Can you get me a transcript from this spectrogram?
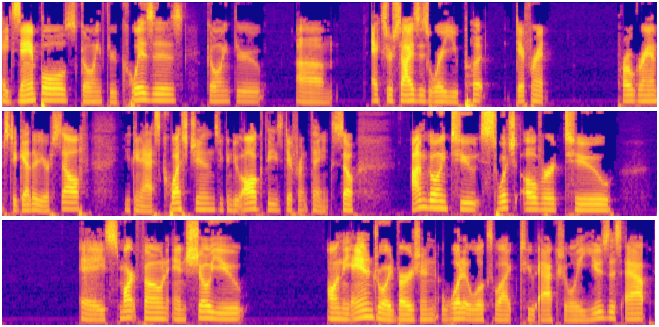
examples, going through quizzes, going through um, exercises where you put different programs together yourself. You can ask questions. You can do all these different things. So I'm going to switch over to a smartphone and show you on the Android version what it looks like to actually use this app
